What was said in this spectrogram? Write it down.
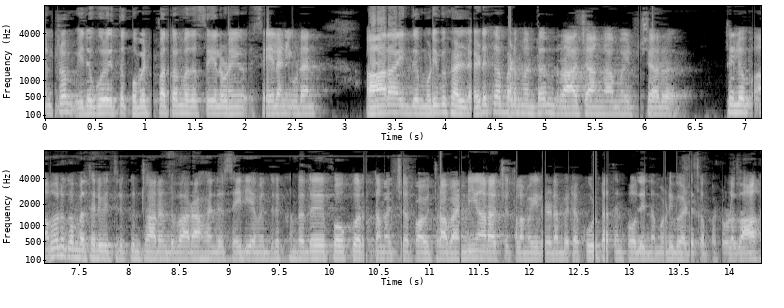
என்றும் இதுகுறித்து கோவிட் பத்தொன்பது செயலணி செயலணியுடன் ஆராய்ந்து முடிவுகள் எடுக்கப்படும் என்றும் ராஜாங்க அமைச்சர் திலும் அமனுகம்ப தெரிவித்திருக்கின்றார் என்றவாறாக இந்த செய்தி அமைந்திருக்கின்றது. போக்குவரத்து அமைச்சர் பவித்ரா வன்னியாராட்சி தலைமையில் இடம்பெற்ற கூட்டத்தின் போது இந்த முடிவு எடுக்கப்பட்டுள்ளதாக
